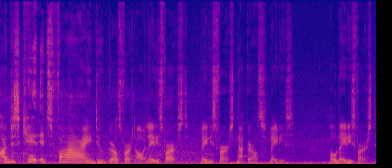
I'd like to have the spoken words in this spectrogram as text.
I'm just kidding. It's fine, dude. Girls first. Oh, ladies first. Ladies first, not girls. Ladies. Oh, ladies first.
